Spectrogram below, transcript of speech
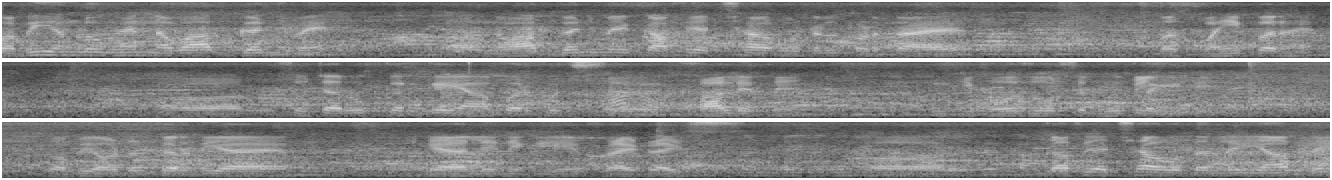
तो अभी हम लोग हैं नवाबगंज में और नवाबगंज में काफ़ी अच्छा होटल पड़ता है। बस वहीं पर हैं और सोचा रुक करके यहाँ पर कुछ खा लेते हैं उनकी बहुत ज़ोर से भूख लगी थी। तो अभी ऑर्डर कर दिया है गया लेने के लिए फ्राइड राइस और काफ़ी अच्छा होटल है। यहाँ पे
